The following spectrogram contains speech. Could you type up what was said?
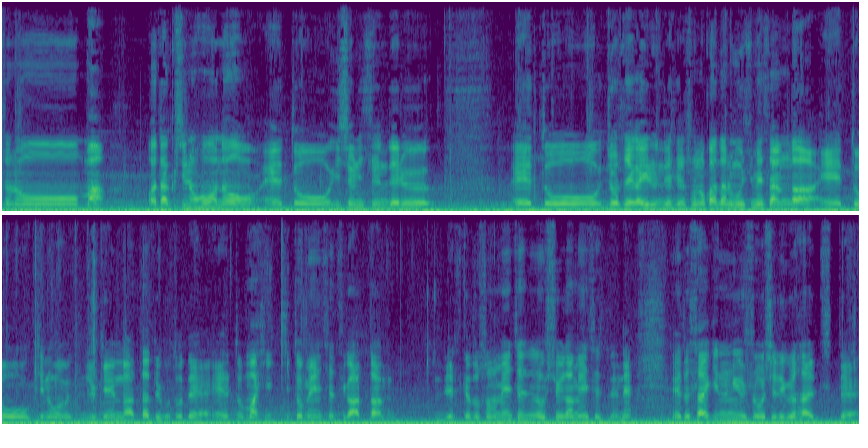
その、まあ、私の方の、えっ、ー、と、一緒に住んでる、えっ、ー、と、女性がいるんですけど、その方の娘さんが、えっ、ー、と、昨日受験があったということで、えっ、と、まあ、筆記と面接があったんですけど、その面接の集団面接でね、えっ、と、最近のニュースを教えてくださいっつって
